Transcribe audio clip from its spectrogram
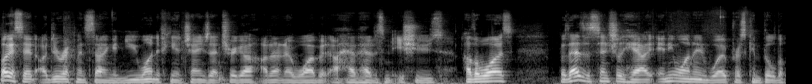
Like I said, I do recommend starting a new one if you can change that trigger. I don't know why, but I have had some issues otherwise. But that's essentially how anyone in WordPress can build a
